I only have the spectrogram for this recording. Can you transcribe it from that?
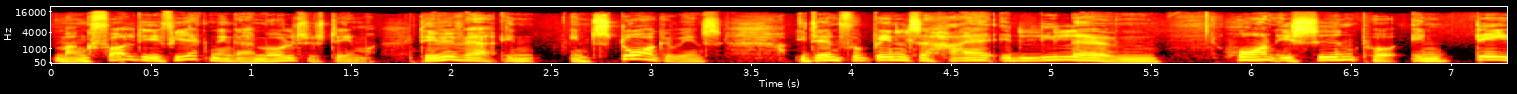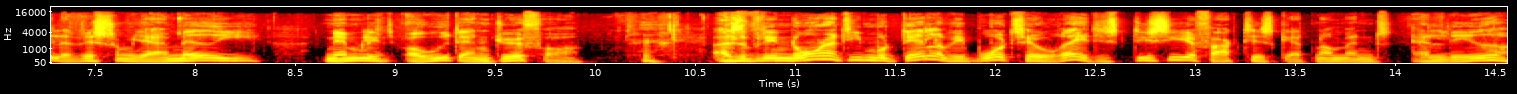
mangfoldige virkninger af målesystemer. Det vil være en, en stor gevinst. I den forbindelse har jeg et lille um, horn i siden på en del af det, som jeg er med i, nemlig at uddanne djøffere. altså fordi nogle af de modeller, vi bruger teoretisk, de siger faktisk, at når man er leder,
